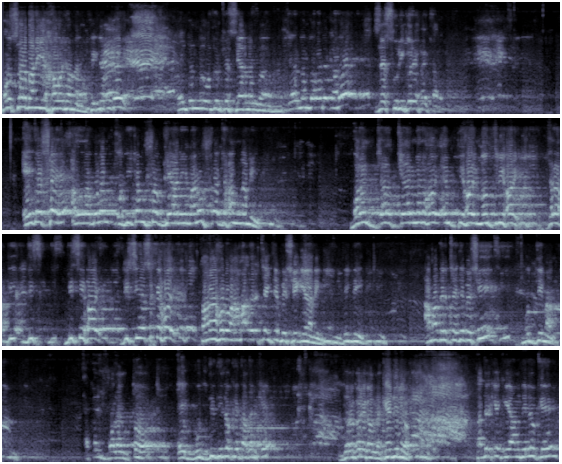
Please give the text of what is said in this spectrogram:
বসার বানিয়ে খাওয়া যাবে না। ঠিক না? এই জন্য ওদেরকে চেয়ারম্যান বানাবে না। চেয়ারম্যান কারে? যে চুরি করে হয় তারা। এই দেশে আল্লাহ বলেন, অধিকাংশ জ্ঞানী মানুষরা জাহান্নামী। বলেন, যারা চেয়ারম্যান হয় এমপি হয়, মন্ত্রী হয়, যারা হয় হয়, তারা হলো আমাদের চাইতে বেশি জ্ঞানী। আমাদের চাইতে বেশি বুদ্ধিমান। বলেন তো, এই বুদ্ধি দিল কে তাদেরকে? জোরে করে গেল কে দিল? তাদেরকে জ্ঞান দিল কে?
